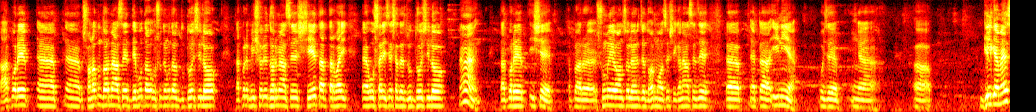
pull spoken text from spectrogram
তারপরে সনাতন ধর্মে আছে দেবতা ওষুধের মধ্যে যুদ্ধ হয়েছিল। তারপরে মিশরীয় ধর্মে আছে সে তার তার ভাই আহ, ওসাইরিসের সাথে যুদ্ধ হয়েছিল হ্যাঁ? তারপরে ইসে আপনার আহ, সুমেরীয় অঞ্চলের যে ধর্ম আছে সেখানে আছে যে একটা ই নিয়ে ওই যে গিলগ্যামেস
